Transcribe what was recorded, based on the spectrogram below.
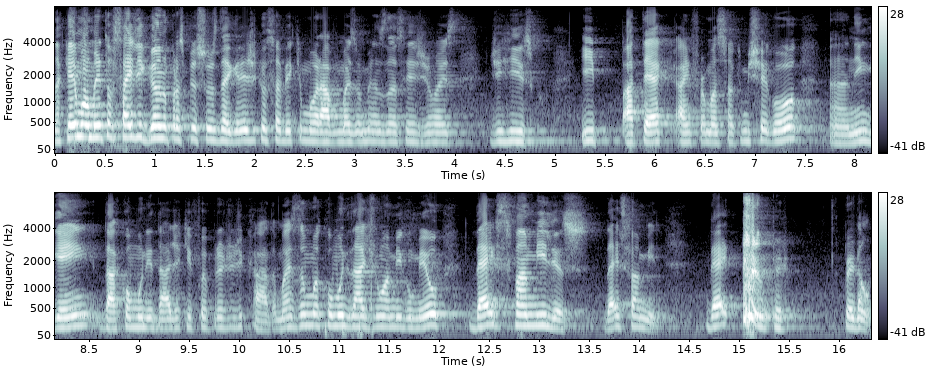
Naquele momento eu saí ligando para as pessoas da igreja que eu sabia que moravam mais ou menos nas regiões de risco e até a informação que me chegou, ah, ninguém da comunidade aqui foi prejudicada. Mas uma comunidade de um amigo meu, 10 famílias, 10 famílias, 10, perdão,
